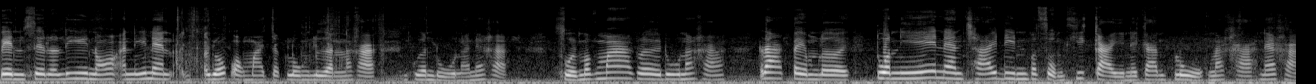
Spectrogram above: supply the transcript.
เป็นเซเลอรี่เนาะอันนี้แนนยกออกมาจากโรงเรือนนะคะ เพื่อนดูนะเนี่ยค่ะ สวยมากๆเลยดูนะคะ รากเต็มเลย ตัวนี้แนนใช้ดินผสมขี้ไก่ในการปลูกนะคะเนี่ยค่ะ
